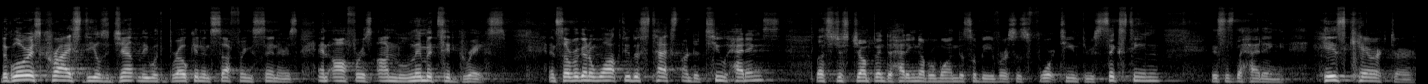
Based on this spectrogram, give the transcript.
The glorious Christ deals gently with broken and suffering sinners and offers unlimited grace. And so we're going to walk through this text under two headings. Let's just jump into heading number one. This will be verses 14 through 16. This is the heading His character,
